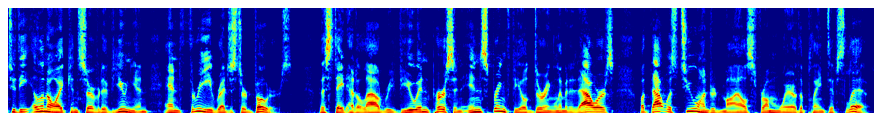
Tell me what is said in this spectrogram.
to the Illinois Conservative Union and three registered voters. The state had allowed review in person in Springfield during limited hours, but that was 200 miles from where the plaintiffs live.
